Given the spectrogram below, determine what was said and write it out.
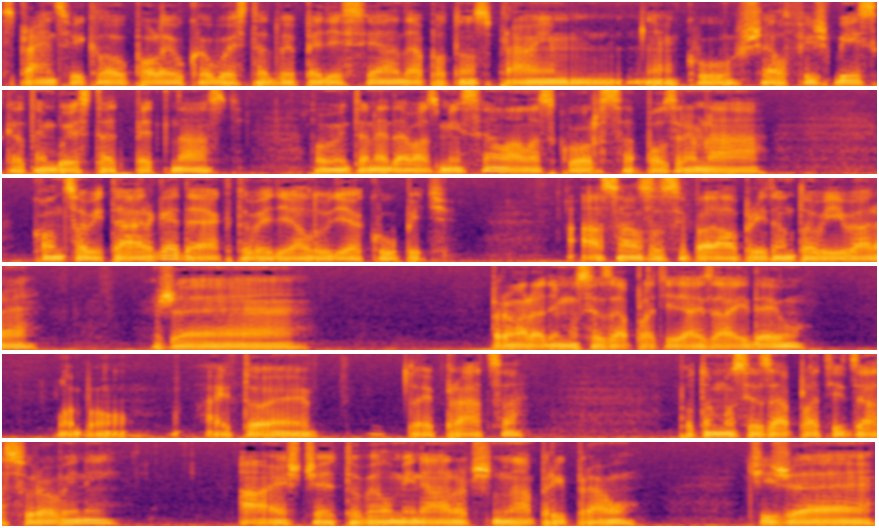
spravím cviklovú polievku, bude stať 2,50 a potom spravím nejakú shellfish bisque a ten bude stať 15, lebo mi to nedáva zmysel, ale skôr sa pozriem na koncový target a jak to vedia ľudia kúpiť. A sám som si povedal pri tomto vývare, že v prvom rade musia zaplatiť aj za ideu, lebo aj to je, to je práca. Potom musia zaplatiť za suroviny a ešte je to veľmi náročné na prípravu. Čiže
